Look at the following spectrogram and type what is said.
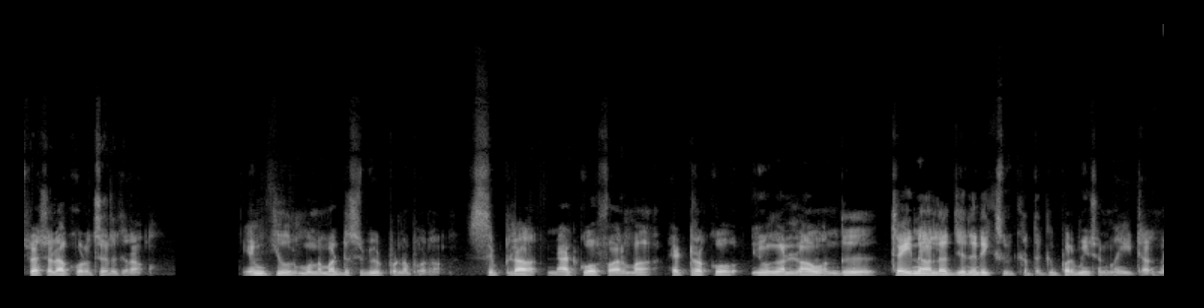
ஸ்பெஷலாக குறைச்சிருக்கிறான். எம்கியூர் மூலமாக டிஸ்ட்ரிபியூட் பண்ண போகிறான் சிப்லா நாட்கோ ஃபார்மா ஹெட்ரக்கோ இவங்கெல்லாம் வந்து சைனாவில் ஜெனரிக்ஸ் விற்கிறதுக்கு பர்மிஷன் வாங்கிட்டாங்க.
